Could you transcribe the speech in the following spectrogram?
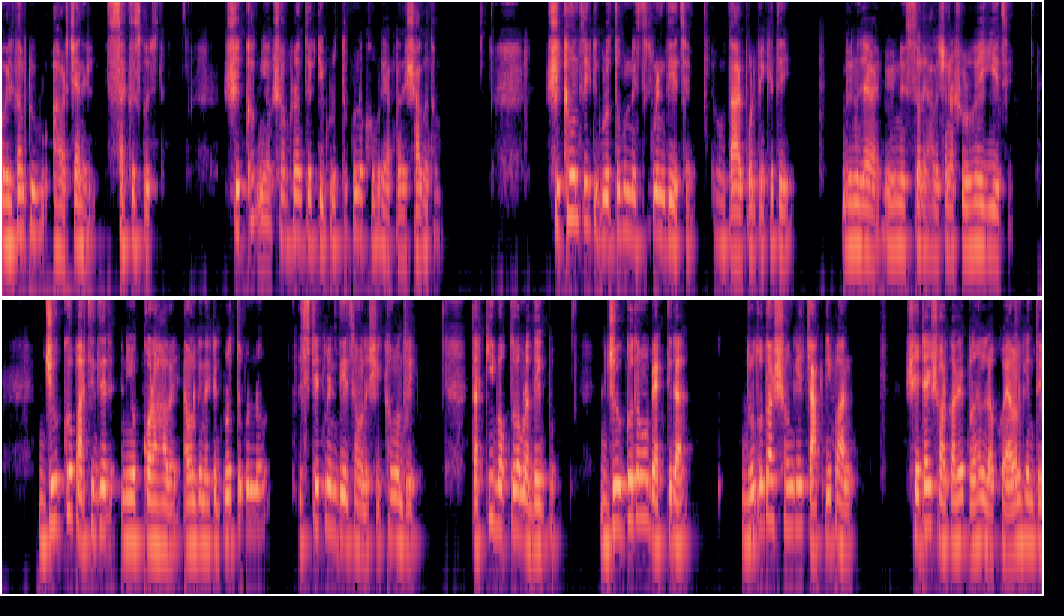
Welcome to our channel success quest শিক্ষক নিয়োগ সংক্রান্ত একটি গুরুত্বপূর্ণ খবরে আপনাদের স্বাগতম। শিক্ষামন্ত্রী একটি গুরুত্বপূর্ণ স্টেটমেন্ট দিয়েছে এবং তার পরিপ্রেক্ষিতেই বিভিন্ন জায়গায়, বিভিন্ন স্তরে আলোচনা শুরু হয়ে গিয়েছে। যোগ্য প্রার্থীদের নিয়োগ করা হবে এমন কিন্তু একটি গুরুত্বপূর্ণ স্টেটমেন্ট দিয়েছে আমাদের শিক্ষামন্ত্রী। তার কি বক্তব্য আমরা দেখব? যোগ্যতম ব্যক্তিরা দ্রুততার সঙ্গে চাকরি পান, সেটাই সরকারের প্রধান লক্ষ্য, এমন কিন্তু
